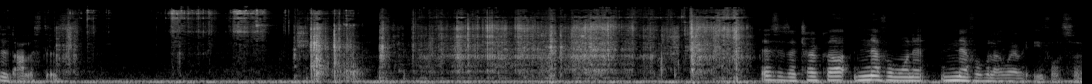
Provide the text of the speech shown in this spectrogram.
This is Alistair's. This is a choker. Never worn it. Never will I wear it either. So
